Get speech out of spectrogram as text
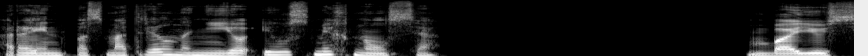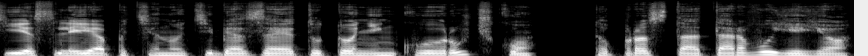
Рейн посмотрел на нее и усмехнулся. «Боюсь, если я потяну тебя за эту тоненькую ручку, то просто оторву ее,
